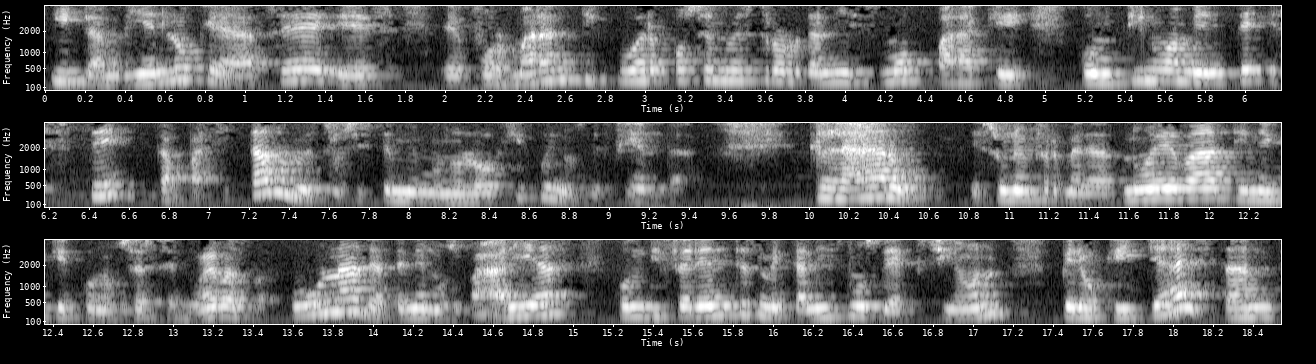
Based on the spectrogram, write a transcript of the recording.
y también lo que hace es eh, formar anticuerpos en nuestro organismo para que continuamente esté capacitado nuestro sistema inmunológico y nos defienda. Claro, es una enfermedad nueva, tienen que conocerse nuevas vacunas, ya tenemos varias con diferentes mecanismos de acción, pero que ya están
